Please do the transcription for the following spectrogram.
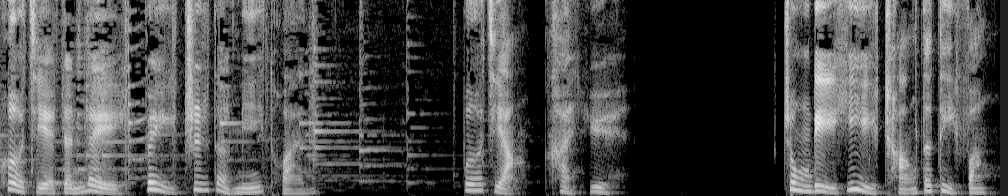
破解人类未知的谜团。播讲：汉月。重力异常的地方，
